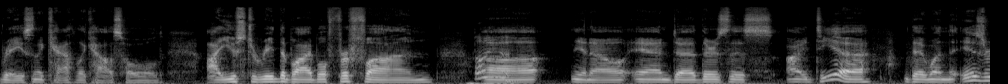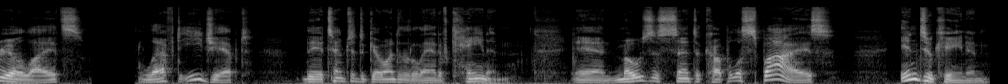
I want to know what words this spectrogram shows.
raised in a Catholic household. I used to read the Bible for fun. Oh, yeah. Uh, you know, and uh, there's this idea that when the Israelites left Egypt, they attempted to go into the land of Canaan. And Moses sent a couple of spies into Canaan.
